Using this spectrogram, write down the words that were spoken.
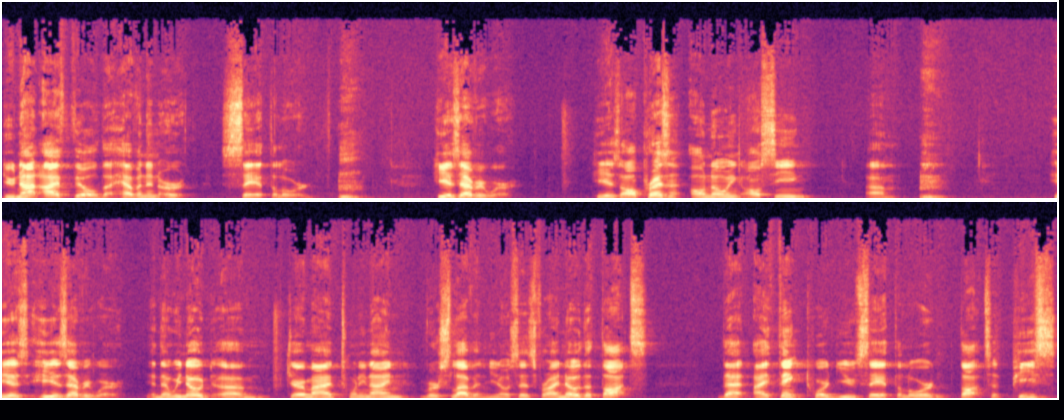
Do not I fill the heaven and earth, saith the Lord? he is everywhere. He is all present, all knowing, all seeing. Um, he is he is everywhere. And then we know um, Jeremiah 29 verse 11. You know, says, "For I know the thoughts that I think toward you," saith the Lord, thoughts of peace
